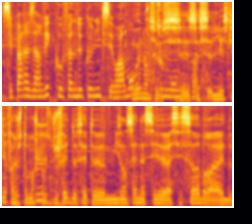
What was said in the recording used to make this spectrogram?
c'est pas réservé qu'aux fans de comics c'est vraiment Ouais, non, pour c'est tout le monde Leslie, enfin justement, je Mm. pense du fait de cette euh, mise en scène assez, euh, assez sobre, de, de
